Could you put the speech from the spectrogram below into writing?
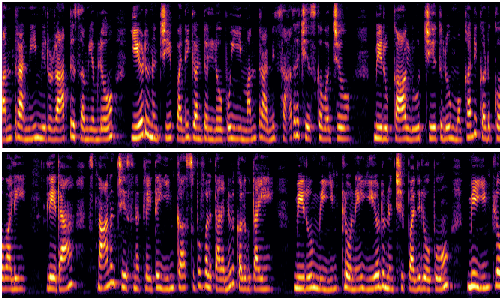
మంత్రాన్ని మీరు రాత్రి సమయంలో ఏడు నుంచి పది గంటల్లోపు ఈ మంత్రాన్ని సాధన చేసుకోవచ్చు. మీరు కాళ్ళు చేతులు ముఖాన్ని కడుక్కోవాలి. లేదా స్నానం చేసినట్లయితే ఇంకా శుభ ఫలితాలనేవి కలుగుతాయి. మీరు మీ ఇంట్లోనే ఏడు నుంచి పదిలోపు మీ ఇంట్లో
